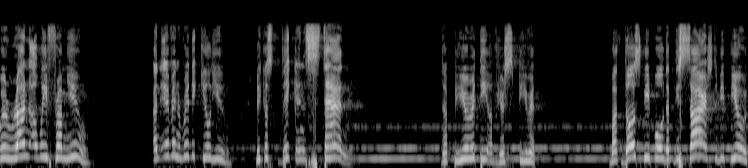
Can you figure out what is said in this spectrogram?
will run away from you and even ridicule you because they can stand the purity of your spirit. But those people that desires to be pure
